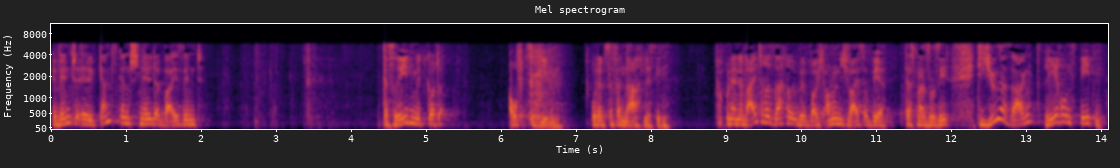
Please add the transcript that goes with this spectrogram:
eventuell ganz, ganz schnell dabei sind, das Reden mit Gott aufzugeben oder zu vernachlässigen. Und eine weitere Sache, über die ich auch noch nicht weiß, ob ihr das mal so seht. Die Jünger sagen, lehre uns beten.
